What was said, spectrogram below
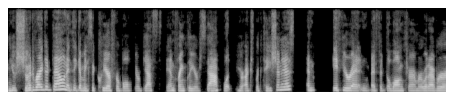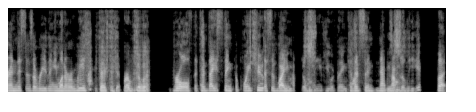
You should write it down. I think it makes it clear for both your guests and frankly your staff what your expectation is. And if you're in, if it's a long term or whatever, and this is a reason you want to remove the, the rules, it's a nice thing to point to. This is why you have to leave. You agree to this and now you have to leave. But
